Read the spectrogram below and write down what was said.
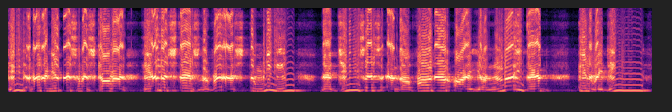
he, another New Testament scholar, he understands the verse to mean that Jesus and the Father are united in redeeming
